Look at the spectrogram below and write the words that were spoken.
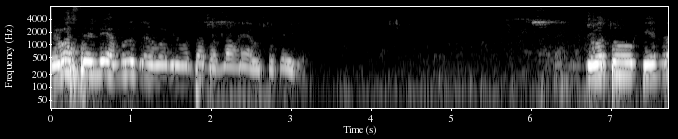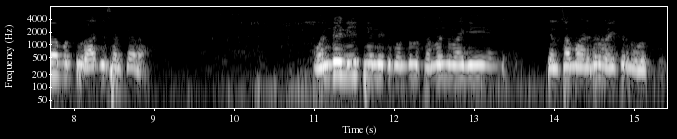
ವ್ಯವಸ್ಥೆಯಲ್ಲಿ ಅಮೂಲಗ್ರಹವಾಗಿರುವಂಥ ಬದಲಾವಣೆ ಅವಶ್ಯಕತೆ ಇದೆ. ಇವತ್ತು ಕೇಂದ್ರ ಮತ್ತು ರಾಜ್ಯ ಸರ್ಕಾರ ಒಂದೇ ನೀತಿಯನ್ನು ಇಟ್ಟುಕೊಂಡು ಸಮನ್ವಯವಾಗಿ ಕೆಲಸ ಮಾಡಿದ್ರೆ ರೈತರನ್ನು ಉಳಿಸ್ಬೋದು.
